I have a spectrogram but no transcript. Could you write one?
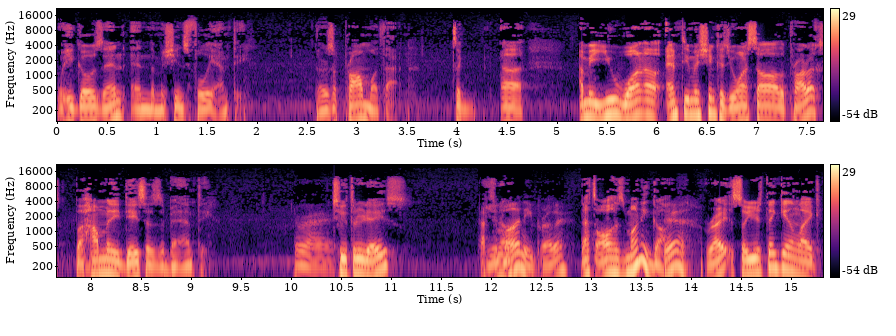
where he goes in and the machine's fully empty. There's a problem with that. It's a, uh, I mean, you want an empty machine because you want to sell all the products, but how many days has it been empty? Right. Two, three days? That's you know? money, brother. That's all his money gone. Yeah. Right? So you're thinking like,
